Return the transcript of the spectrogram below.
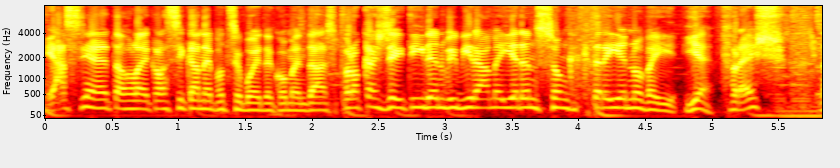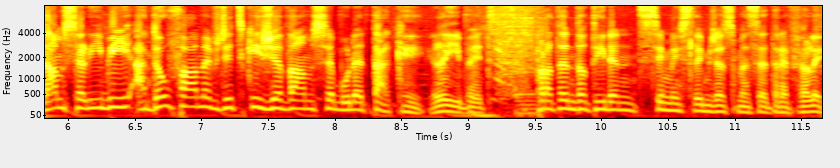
Jasně, tohle je klasika, nepotřebujete komentář. Pro každý týden vybíráme jeden song, který je novej, je fresh, nám se líbí a doufáme vždycky, že vám se bude taky líbit. Pro tento týden si myslím, že jsme se trefili.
